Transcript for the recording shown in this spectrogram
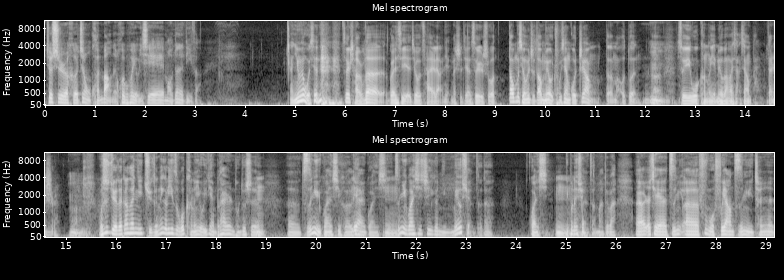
就是和这种捆绑的，会不会有一些矛盾的地方？啊因为我现在 最长的关系也就才两年的时间，所以说到目前为止倒没有出现过这样的矛盾，嗯，所以我可能也没有办法想象吧。暂时，嗯我是觉得刚才你举的那个例子，我可能有一点不太认同，就是、嗯呃，子女关系和恋爱关系，子女关系是一个你没有选择的关系，嗯，你不能选择嘛，对吧？呃，而且子女呃，父母抚养子女成人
